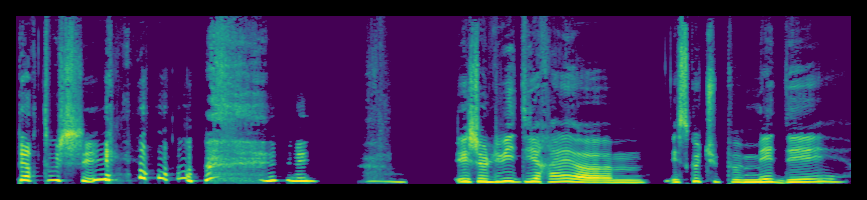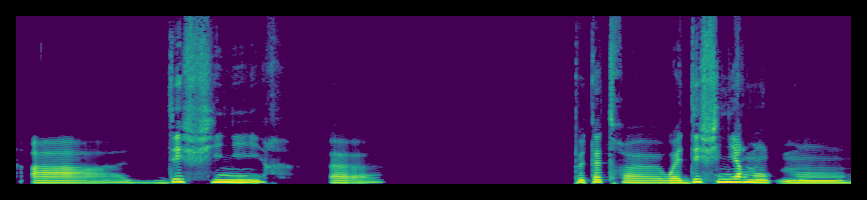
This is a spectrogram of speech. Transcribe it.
hyper touchée. et, je lui dirais, euh, est-ce que tu peux m'aider à définir euh, peut-être euh, ouais définir mon, mon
